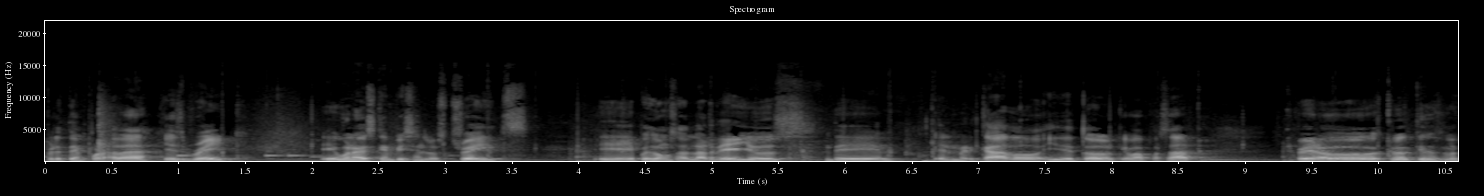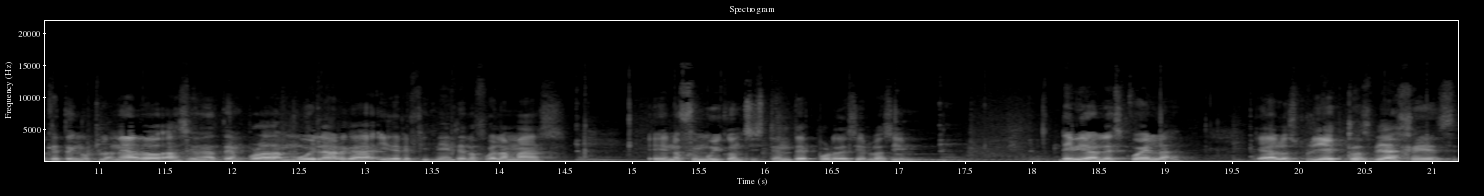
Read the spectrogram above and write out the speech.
pretemporada, es break. Eh, una vez que empiecen los trades, eh, pues vamos a hablar de ellos, de el mercado y de todo lo que va a pasar. Pero creo que eso es lo que tengo planeado. Ha sido una temporada muy larga y definitivamente no fue la más, no fui muy consistente, por decirlo así. Debido a la escuela, a los proyectos, viajes,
